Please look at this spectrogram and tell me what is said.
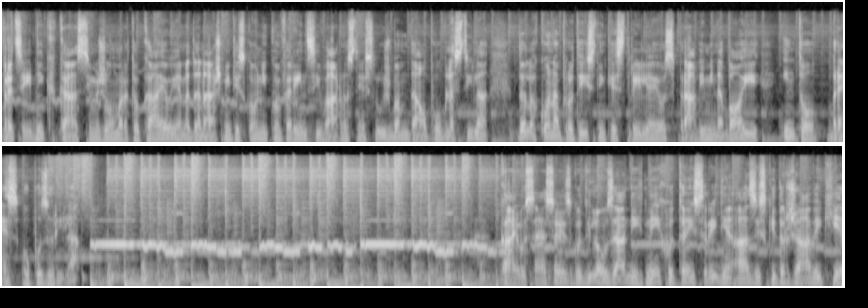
Predsednik Kasim Žomar Tokajev je na današnji tiskovni konferenci varnostnim službam dal pooblastila, da lahko na protestnike streljajo s pravimi naboji in to brez opozorila. Kaj vse se je zgodilo v zadnjih dneh v tej srednjeazijski državi, ki je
